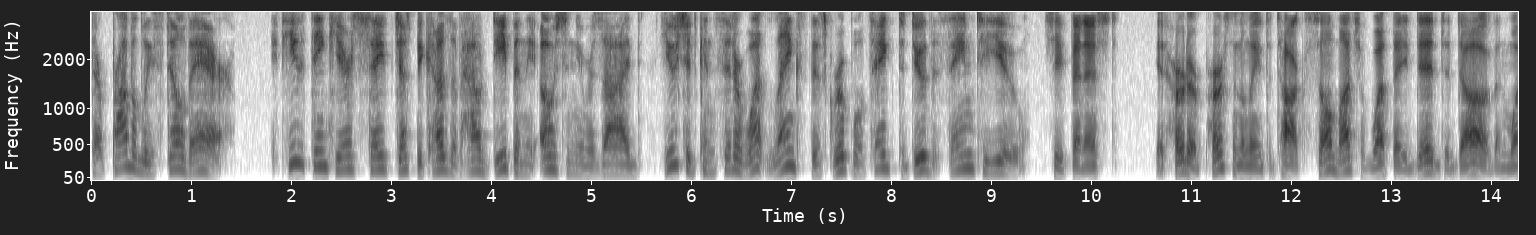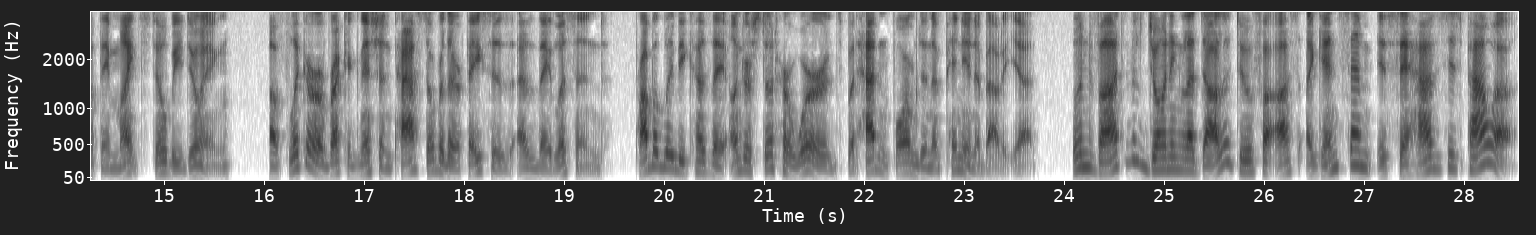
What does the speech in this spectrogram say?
They're probably still there. If you think you're safe just because of how deep in the ocean you reside, you should consider what lengths this group will take to do the same to you, she finished. It hurt her personally to talk so much of what they did to Dove and what they might still be doing. A flicker of recognition passed over their faces as they listened, probably because they understood her words but hadn't formed an opinion about it yet. Und what will joining Ladala do for us against them if they have this power?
